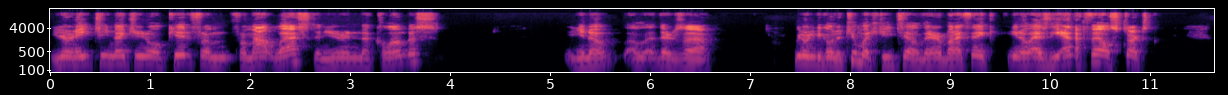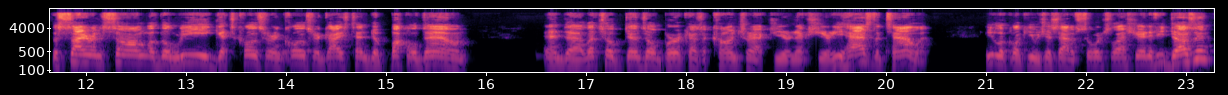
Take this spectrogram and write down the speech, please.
you're an 18, 19 year old kid from from out west, and you're in uh, Columbus. You know, there's a. We don't need to go into too much detail there, but I think you know as the NFL starts, the siren song of the league gets closer and closer. Guys tend to buckle down, and uh, let's hope Denzel Burke has a contract year next year. He has the talent. He looked like he was just out of sorts last year, and if he doesn't,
